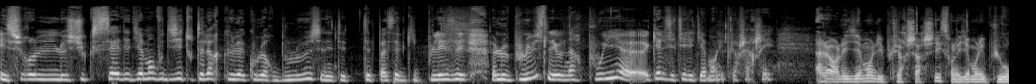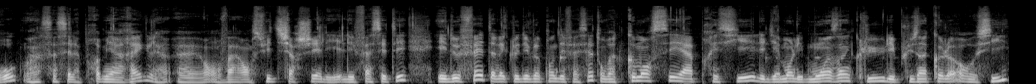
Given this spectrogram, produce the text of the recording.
Et sur le succès des diamants, vous disiez tout à l'heure que la couleur bleue, ce n'était peut-être pas celle qui plaisait le plus. Léonard Pouy, euh, quels étaient les diamants les plus recherchés? Alors les diamants les plus recherchés sont les diamants les plus gros. hein, Ça c'est la première règle. Euh, on va ensuite chercher à les, les facettés. Et de fait, avec le développement des facettes, on va commencer à apprécier les diamants les moins inclus, les plus incolores aussi.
